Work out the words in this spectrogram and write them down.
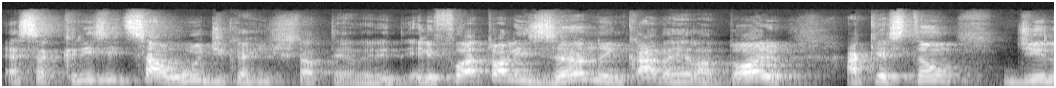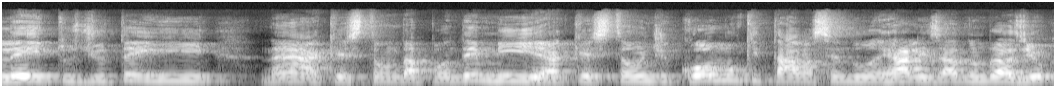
essa crise de saúde que a gente está tendo. Ele, ele foi atualizando em cada relatório a questão de leitos de UTI, né, a questão da pandemia, a questão de como que estava sendo realizado no Brasil.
